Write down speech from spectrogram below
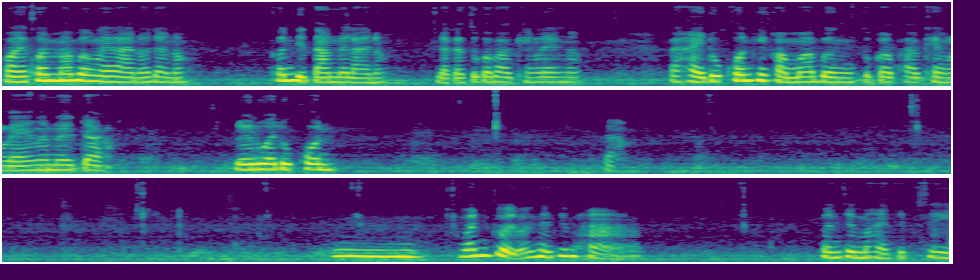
คอยคนมาเบิ่งหลายๆเนาะจ้ะเนาะคนติดตามหลายๆเนาะแล้วก็สุขภาพแข็งแรงเนาะไปให้ทุกคนที่เขามาเบิ่งสุขภาพแข็งแรงนั่นเลยจ้ะ รวยๆทุกคนจ้ะวันเกิดวันที่สิบห้าวันจะมาหาสิบสี่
